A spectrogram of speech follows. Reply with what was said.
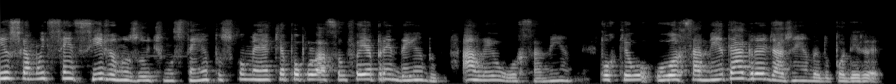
Isso é muito sensível nos últimos tempos, como é que a população foi aprendendo a ler o orçamento porque o, o, orçamento é a grande agenda do Poder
